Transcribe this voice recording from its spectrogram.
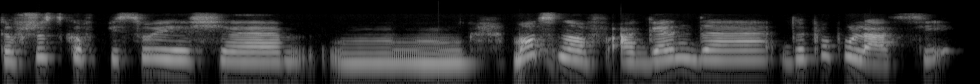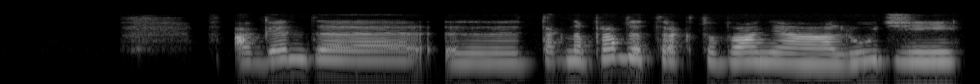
To wszystko wpisuje się mm, mocno w agendę depopulacji, w agendę y, tak naprawdę traktowania ludzi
